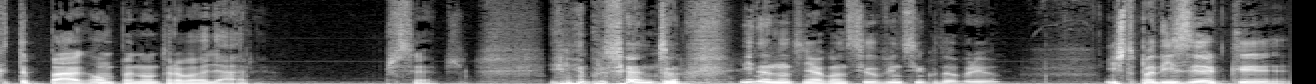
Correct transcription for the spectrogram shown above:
que te pagam para não trabalhar? Percebes? E, portanto, ainda não tinha acontecido o 25 de Abril. Isto para dizer que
